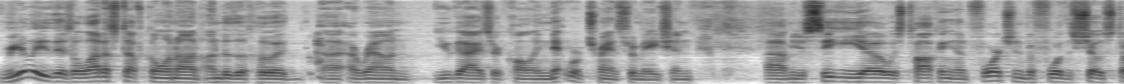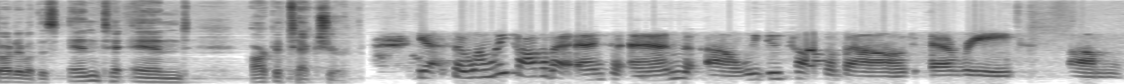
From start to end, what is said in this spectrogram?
really there's a lot of stuff going on under the hood uh, around you guys are calling network transformation. Um, your CEO was talking, unfortunately, before the show started about this end-to-end -end architecture. Yeah, so when we talk about end to end, uh, we do talk about every um,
